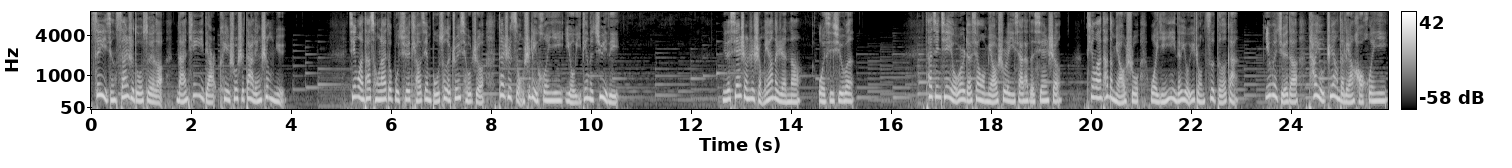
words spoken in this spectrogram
C 已经三十多岁了，难听一点可以说是大龄剩女。尽管她从来都不缺条件不错的追求者，但是总是离婚姻有一定的距离。你的先生是什么样的人呢？我继续问。他津津有味地向我描述了一下他的先生。听完他的描述，我隐隐的有一种自得感，因为觉得他有这样的良好婚姻，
